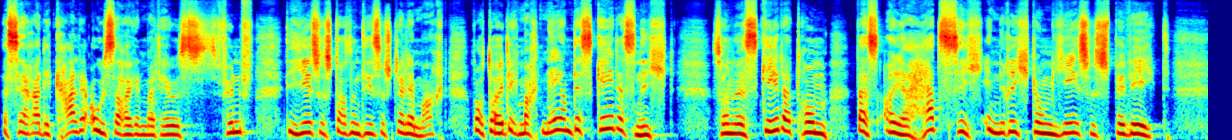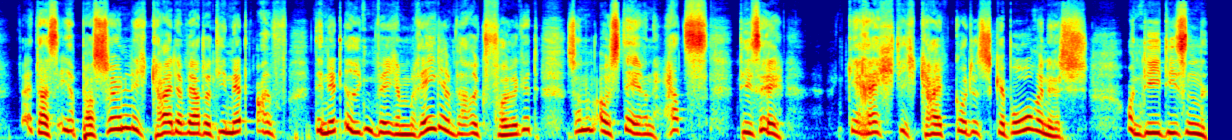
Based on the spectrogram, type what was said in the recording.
Eine sehr radikale Aussage in Matthäus 5, die Jesus dort an dieser Stelle macht, wo er deutlich macht, nee, um das geht es nicht, sondern es geht darum, dass euer Herz sich in Richtung Jesus bewegt, dass ihr Persönlichkeiten werdet, die nicht, auf, die nicht irgendwelchem Regelwerk folget, sondern aus deren Herz diese Gerechtigkeit Gottes geboren ist und die diesen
